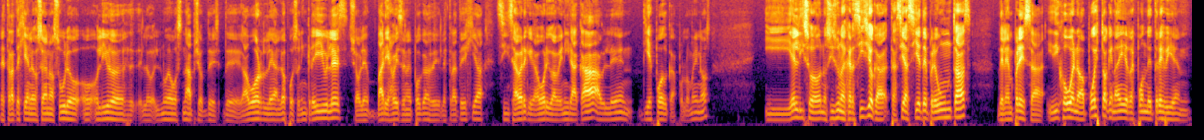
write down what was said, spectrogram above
La estrategia en el Océano Azul o, o, libro, de, el nuevo snapshot de, de Gabor, léanlos, pues son increíbles. Yo hablé varias veces en el podcast de la estrategia, sin saber que Gabor iba a venir acá, hablé en 10 podcasts por lo menos. Y él hizo, nos hizo un ejercicio que te hacía siete preguntas de la empresa y dijo, bueno, apuesto a que nadie responde tres bien.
